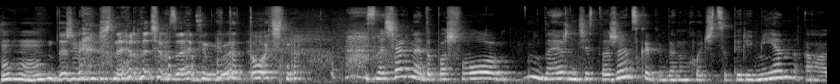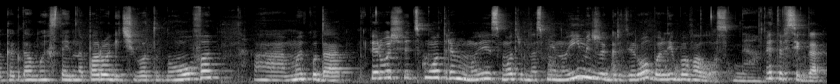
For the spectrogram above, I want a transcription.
Угу. Даже меньше, наверное, чем за один год. Это точно. Изначально это пошло, ну, наверное, чисто женское, когда нам хочется перемен, а, когда мы стоим на пороге чего-то нового. А, мы куда? В первую очередь смотрим, мы смотрим на смену имиджа, гардероба, либо волос. Да. Это всегда.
